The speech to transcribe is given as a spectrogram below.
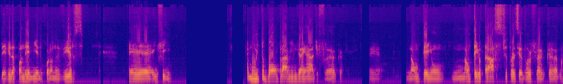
devido à pandemia do coronavírus. É, enfim, é muito bom para mim ganhar de Franca. É, não tenho, não tenho traços de torcedor francano.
